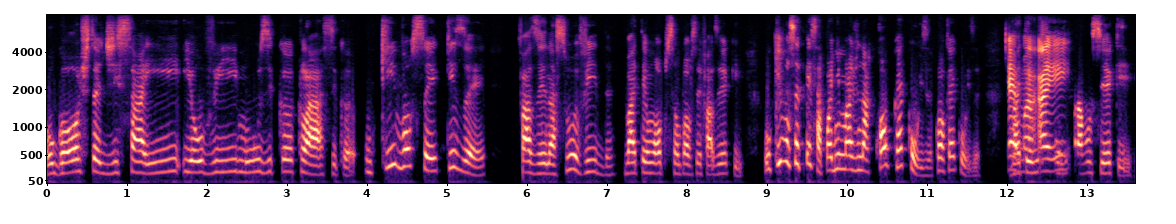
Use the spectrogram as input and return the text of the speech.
ou gosta de sair e ouvir música clássica, o que você quiser fazer na sua vida, vai ter uma opção para você fazer aqui. O que você pensar, pode imaginar qualquer coisa, qualquer coisa. É, vai ter aí para você aqui.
